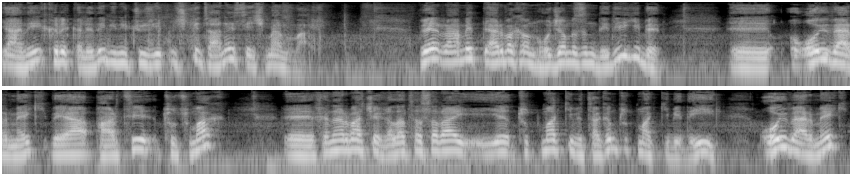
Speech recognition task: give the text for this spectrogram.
Yani Kırıkkale'de 1372 tane seçmen var. Ve rahmetli Erbakan hocamızın dediği gibi e, oy vermek veya parti tutmak e, Fenerbahçe Galatasaray'ı tutmak gibi takım tutmak gibi değil. Oy vermek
